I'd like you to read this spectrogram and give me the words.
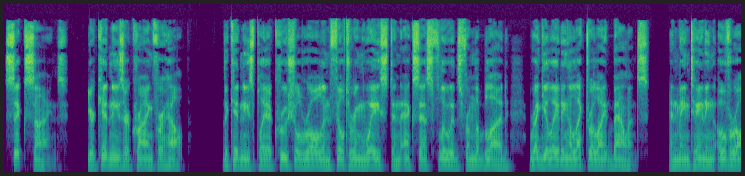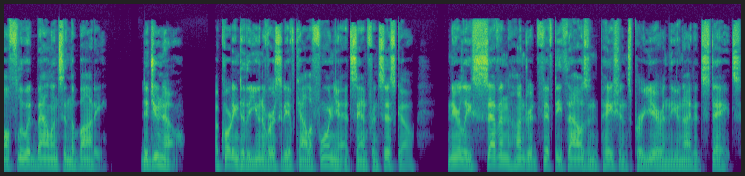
Six signs. Your kidneys are crying for help. The kidneys play a crucial role in filtering waste and excess fluids from the blood, regulating electrolyte balance, and maintaining overall fluid balance in the body. Did you know? According to the University of California at San Francisco, nearly 750,000 patients per year in the United States,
